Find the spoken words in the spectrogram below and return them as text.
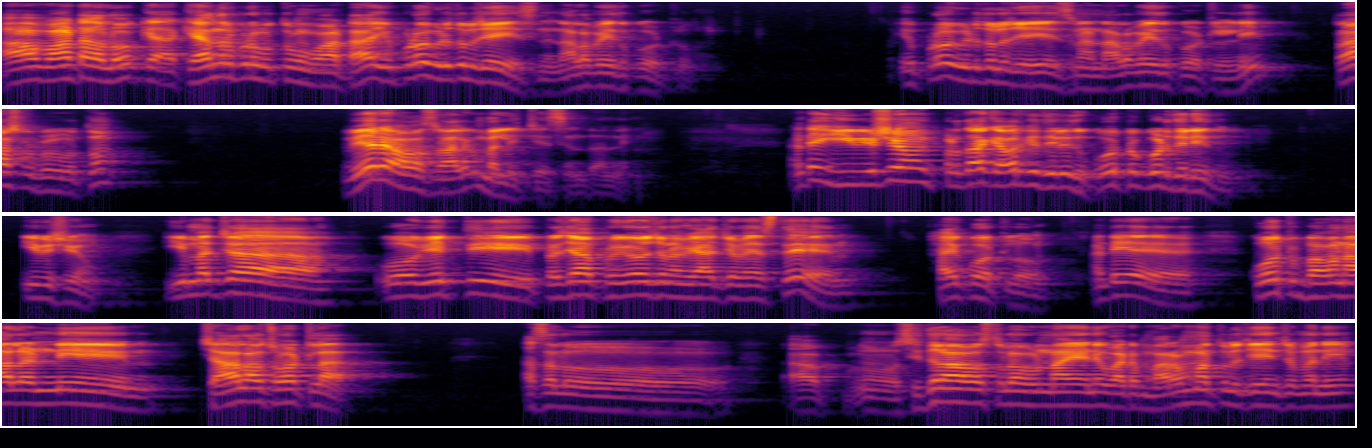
ఆ వాటాలో కే- కేంద్ర ప్రభుత్వం వాటా ఎప్పుడో విడుదల చేసింది నలభై ఐదు కోట్లు. ఎప్పుడో విడుదల చేసిన నలభై ఐదు కోట్లని రాష్ట్ర ప్రభుత్వం వేరే అవసరాలకు మళ్ళీ ఇచ్చేసింది దాన్ని. అంటే ఈ విషయం ఇప్పటిదాకా ఎవరికి తెలియదు కోర్టుకు కూడా తెలియదు ఈ విషయం. ఈ మధ్య ఓ వ్యక్తి ప్రజా ప్రయోజన వ్యాజ్యం వేస్తే హైకోర్టులో అంటే కోర్టు భవనాలన్నీ చాలా చోట్ల అసలు శిథిలావస్థలో ఉన్నాయని వాటి మరమ్మతులు చేయించమని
